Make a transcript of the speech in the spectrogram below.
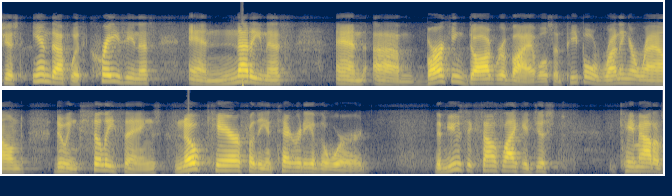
just end up with craziness and nuttiness and um, barking dog revivals and people running around doing silly things, no care for the integrity of the word. The music sounds like it just came out of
